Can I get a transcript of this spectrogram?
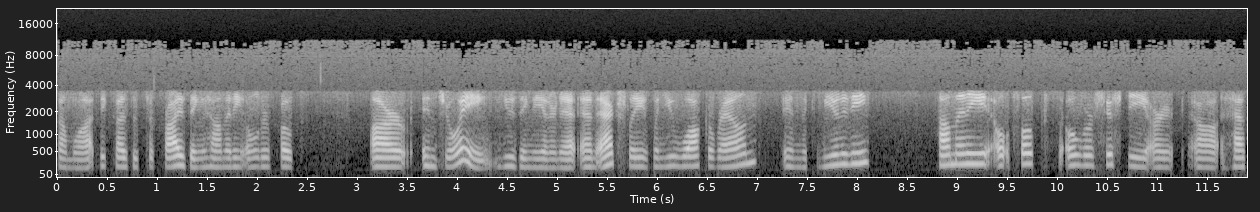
somewhat because it's surprising how many older folks are enjoying using the internet. And actually, when you walk around in the community, How many folks over 50 are uh, have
